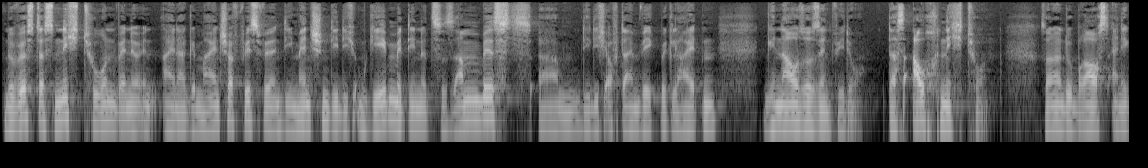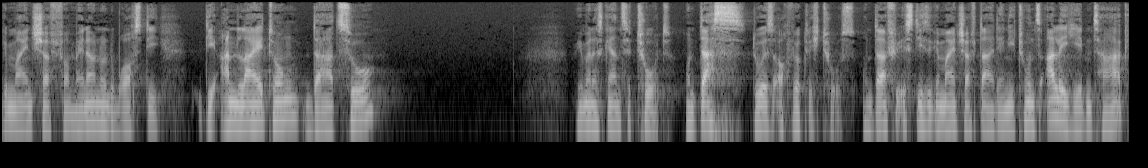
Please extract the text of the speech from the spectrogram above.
Und du wirst das nicht tun, wenn du in einer Gemeinschaft bist, wenn die Menschen, die dich umgeben, mit denen du zusammen bist, ähm, die dich auf deinem Weg begleiten, genauso sind wie du. Das auch nicht tun. Sondern du brauchst eine Gemeinschaft von Männern und du brauchst die, die Anleitung dazu, wie man das Ganze tut. Und dass du es auch wirklich tust. Und dafür ist diese Gemeinschaft da, denn die tun es alle jeden Tag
